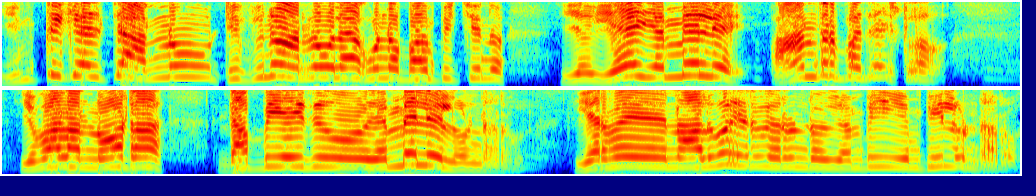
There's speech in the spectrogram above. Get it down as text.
ఇంటికి వెళ్తే అన్నం టిఫిన్ అన్నం లేకుండా పంపించిన ఏ- ఎమ్మెల్యే ఆంధ్రప్రదేశ్లో? ఇవాళ నూట డెబ్బై ఐదు ఎమ్మెల్యేలు ఉన్నారు. ఇరవై నాలుగు ఇరవై రెండు ఎంపీ ఎంపీలు ఉన్నారు.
